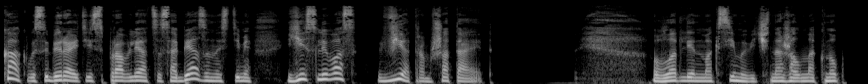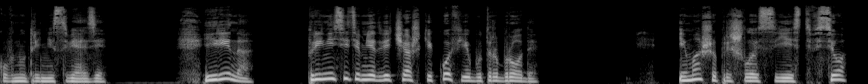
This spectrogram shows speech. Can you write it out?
Как вы собираетесь справляться с обязанностями, если вас ветром шатает?» Владлен Максимович нажал на кнопку внутренней связи. «Ирина, принесите мне две чашки кофе и бутерброды» и Маше пришлось съесть все,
